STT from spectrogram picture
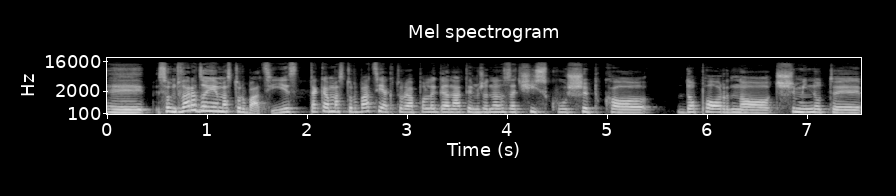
Y, Są dwa rodzaje masturbacji. Jest taka masturbacja, która polega na tym, że na zacisku szybko do porno, trzy minuty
